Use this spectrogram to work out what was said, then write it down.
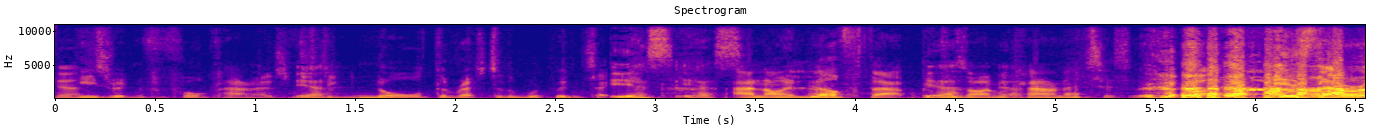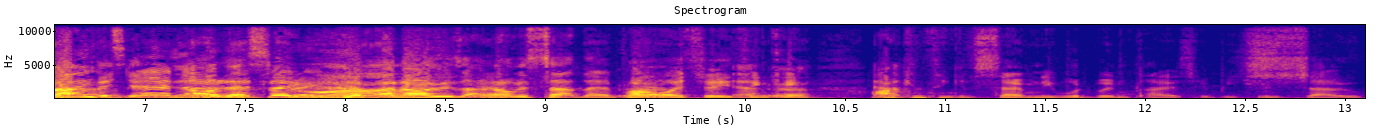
Yeah. he's written for four clarinets, just Yeah. ignored the rest of the woodwind section. Yes, yes. And I love that because Yeah, I'm yeah. a clarinetist. Is that right? yeah, no, Oh, that's, that's it. great. And I was, and I was sat there partway through Yeah. thinking, Yeah. I can think of so many woodwind players who'd be mm. so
